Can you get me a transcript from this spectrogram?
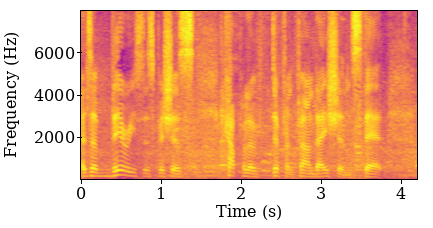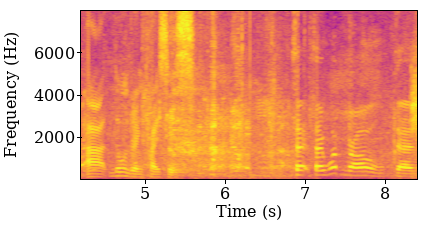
it's a very suspicious couple of different foundations that are laundering process. So, so what role does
